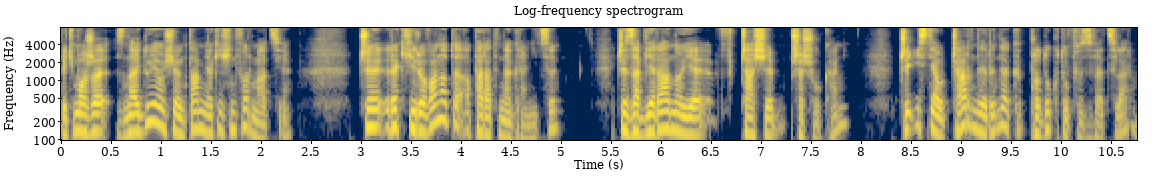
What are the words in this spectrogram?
Być może znajdują się tam jakieś informacje. Czy rekwirowano te aparaty na granicy? Czy zabierano je w czasie przeszukań? Czy istniał czarny rynek produktów z Wetzlar?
